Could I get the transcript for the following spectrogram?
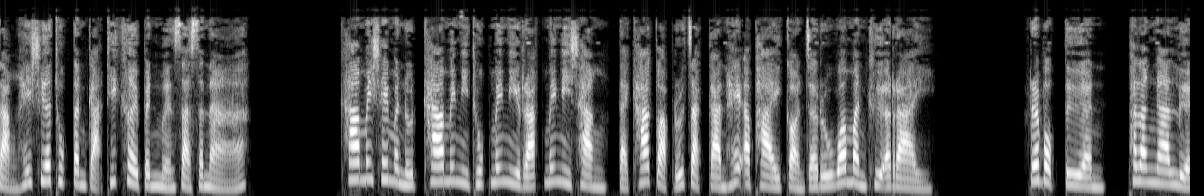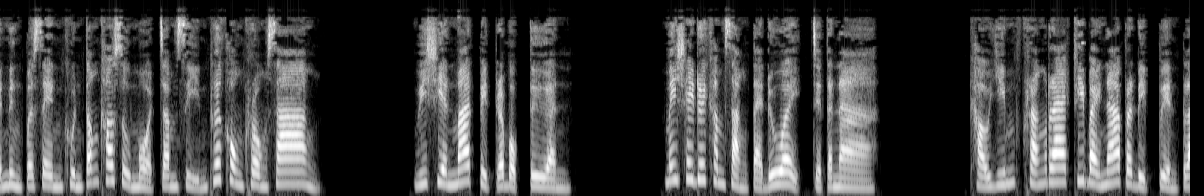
สั่งให้เชื่อทุกตันกะที่เคยเป็นเหมือนศาสนาข้าไม่ใช่มนุษย์ข้าไม่มีทุกข์ไม่มีรักไม่มีชัง แต่ข้ากลับรู้จักการให้อภัยก่อนจะรู้ว่ามันคืออะไร ระบบเตือน พลังงานเหลือหนึ่งเปอร์เซ็นคุณต้องเข้าสู่โหมดจำศีลเพื่อคงโครงสร้าง วิเชียนมาศปิดระบบเตือน ไม่ใช่ด้วยคำสั่งแต่ด้วยเจตนา เขายิ้มครั้งแรกที่ใบหน้าประดิษฐ์เปลี่ยนแปล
